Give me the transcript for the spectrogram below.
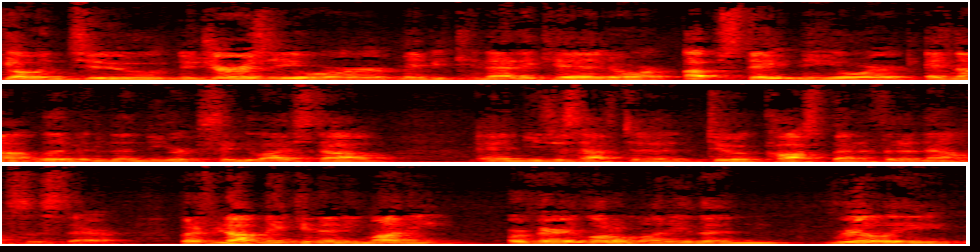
going to New Jersey or maybe Connecticut or upstate New York and not live in the New York City lifestyle? And you just have to do a cost benefit analysis there. But if you're not making any money or very little money, then really,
